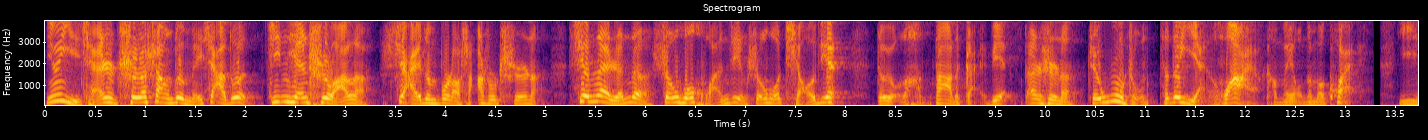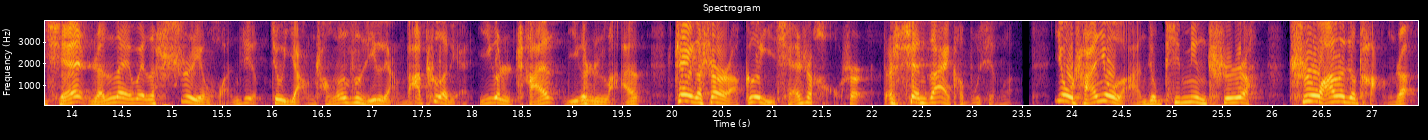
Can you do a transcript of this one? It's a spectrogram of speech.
因为以前是吃了上顿没下顿，今天吃完了，下一顿不知道啥时候吃呢。现在人的生活环境、生活条件都有了很大的改变，但是呢，这物种它的演化呀，可没有那么快。以前人类为了适应环境，就养成了自己两大特点，一个是馋，一个是懒。这个事儿啊，搁以前是好事儿，但是现在可不行了，又馋又懒，就拼命吃啊，吃完了就躺着，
